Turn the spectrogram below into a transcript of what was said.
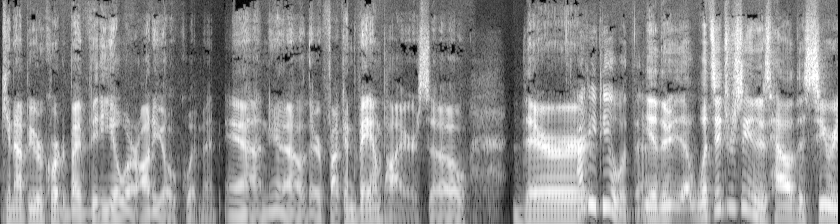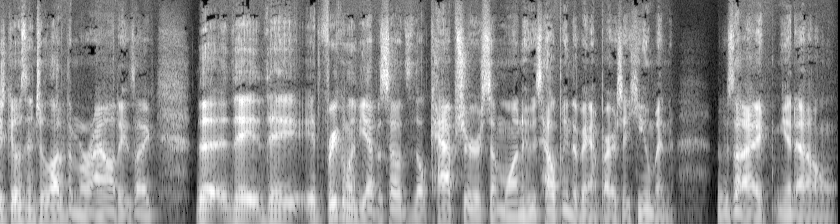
cannot be recorded by video or audio equipment, and you know they're fucking vampires. So they're How do you deal with that? yeah, uh, what's interesting is how the series goes into a lot of the moralities. Like the they they it frequently in the episodes they'll capture someone who's helping the vampires, a human who's like you know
